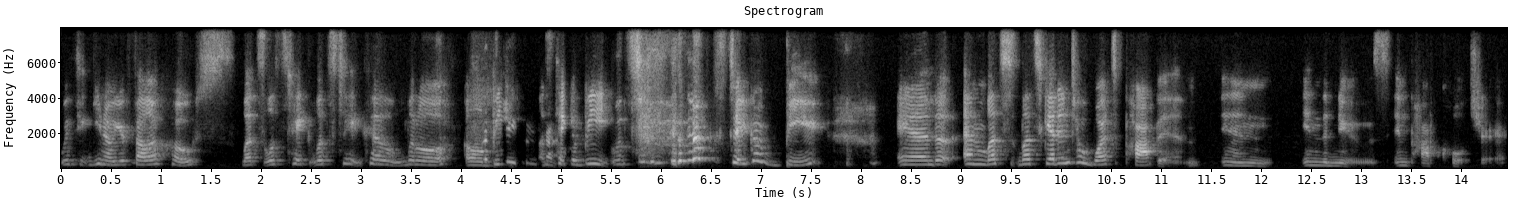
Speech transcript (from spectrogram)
with you know your fellow hosts? Let's let's take let's take a little A little beat. let's take a beat. Let's let's take a beat and and let's let's get into what's poppin' in in the news in pop culture.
